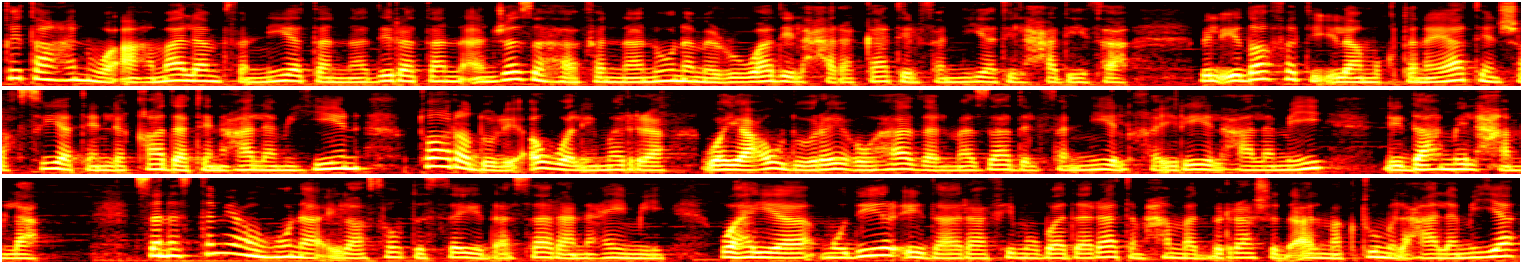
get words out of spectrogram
قطعا واعمالا فنية نادرة أنجزها فنانون من رواد الحركات الفنية الحديثة بالإضافة إلى مقتنيات شخصية لقادة عالميين تعرض لأول مرة ويعود ريع هذا المزاد الفني الخيري العالمي لدعم الحملة. سنستمع هنا إلى صوت السيدة سارة نعيمي وهي مدير إدارة في مبادرات محمد بن راشد آل مكتوم العالمية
